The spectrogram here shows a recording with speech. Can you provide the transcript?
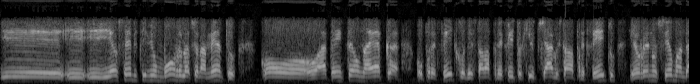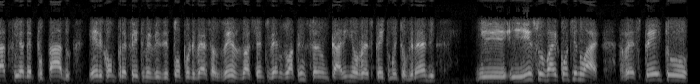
e, e, e eu sempre tive um bom relacionamento com até então, na época, o prefeito, quando estava prefeito aqui, o Tiago estava prefeito, eu renunciei ao mandato, fui a deputado, ele como prefeito me visitou por diversas vezes, nós sempre tivemos uma atenção, um carinho, um respeito muito grande, e, e isso vai continuar. Respeito,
